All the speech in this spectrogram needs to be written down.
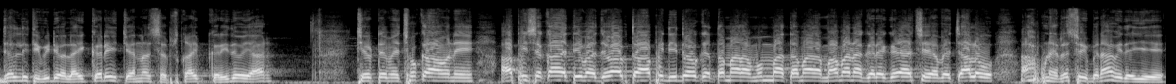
જલ્દીથી વીડિયો લાઈક કરી, ચેનલ સબસ્ક્રાઈબ કરી દો યાર. છેવટે મેં છોકરાઓને આપી શકાય તેવા જવાબ તો આપી દીધો કે તમારા મમ્મા તમારા મામાના ઘરે ગયા છે, હવે ચાલો આપણે રસોઈ બનાવી દઈએ.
